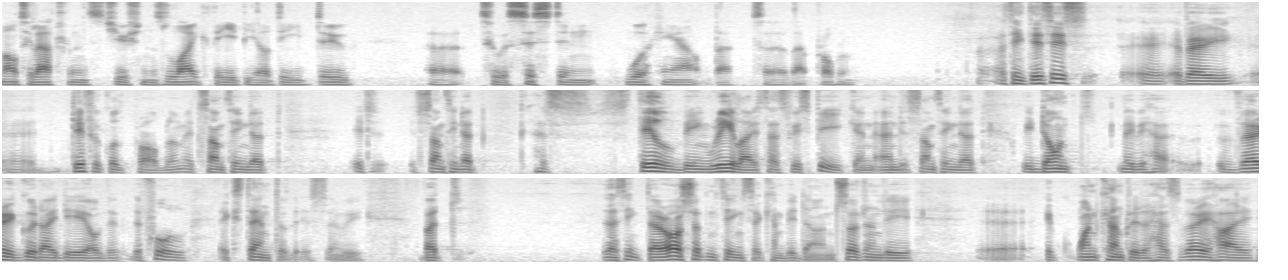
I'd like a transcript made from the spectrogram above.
multilateral institutions like the EBRD do uh, to assist in working out that, uh, that problem? I think this is a, a very uh, difficult problem. It's something that it's, it's, something that has still being realized as we speak, and, and it's something that we don't maybe have a very good idea of the, the full extent of this. And we, but I think there are certain things that can be done. Certainly, uh, one country that has very high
